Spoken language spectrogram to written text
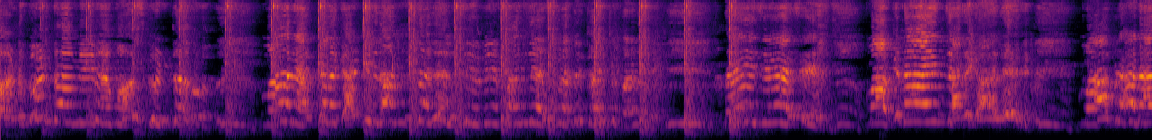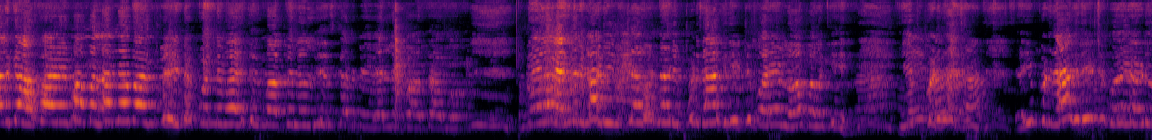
వండుకుంటాం మేమే మోసుకుంటాము మా రెక్కల కట్టిది అంతా తెలిసి మేము పని చేస్తున్నది కట్టుబడి. దయచేసి మాకు న్యాయం జరగాలి. మా ప్రాణాలు కాపాడి మమ్మల్ని అన్న పంపిండి పుణ్యమైతే మా పిల్లలు తీసుకొని మేము వెళ్ళిపోతాము. మేము ఎందుకంటే ఇంట్లో ఉన్నాడు ఇప్పుడు దాకా తిట్టిపోయాడు లోపలికి. ఇప్పుడు ఇప్పుడు దాకా తిట్టిపోయాడు.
